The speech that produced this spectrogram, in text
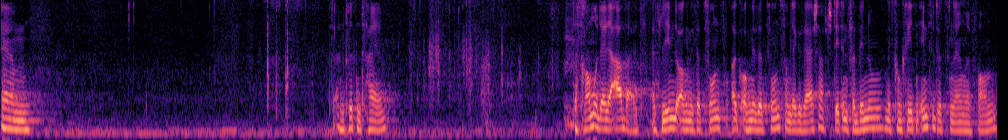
Ähm, zu einem dritten Teil. Das Raummodell der Arbeit als lebende Organisation, Organisationsform der Gesellschaft steht in Verbindung mit konkreten institutionellen Reformen,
